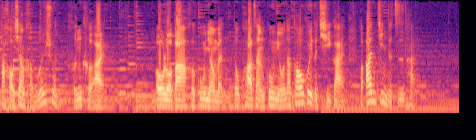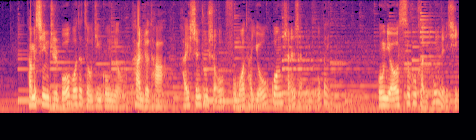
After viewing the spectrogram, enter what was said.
它好像很温顺，很可爱。欧罗巴和姑娘们都夸赞公牛那高贵的气概和安静的姿态。他们兴致勃勃地走进公牛，看着它，还伸出手抚摸它油光闪闪的牛背。公牛似乎很通人性，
